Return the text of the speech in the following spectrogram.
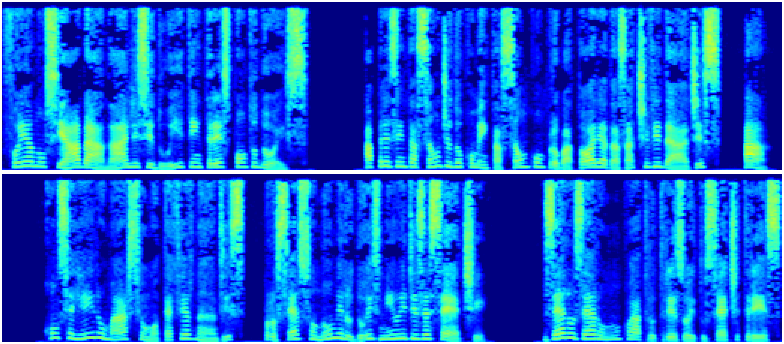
foi anunciada a análise do item 3.2. Apresentação de documentação comprobatória das atividades. A. Conselheiro Márcio Moté Fernandes, processo número 2017. 00143873,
